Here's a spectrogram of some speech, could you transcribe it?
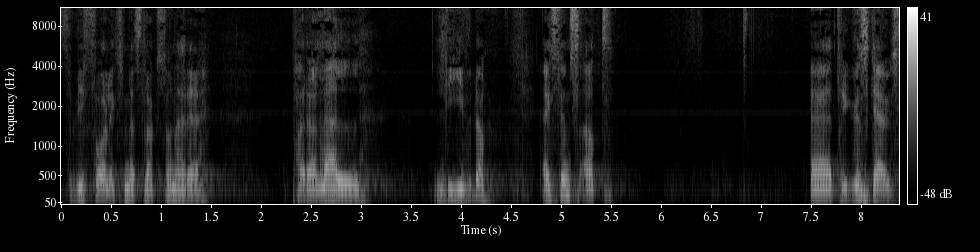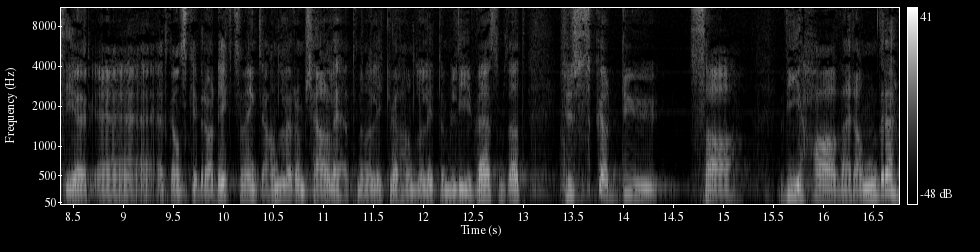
Så vi får liksom et slags sånn eh, parallell liv, da. Jeg syns at Eh, Trygve Skau sier eh, et ganske bra dikt som egentlig handler om kjærlighet, men allikevel handler litt om livet. Som sier at Husker du sa 'vi har hverandre',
